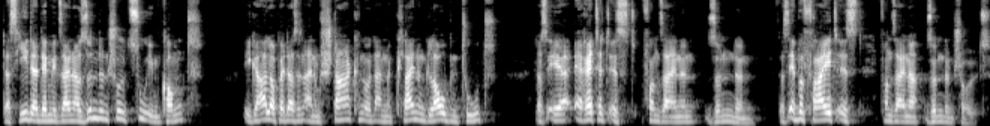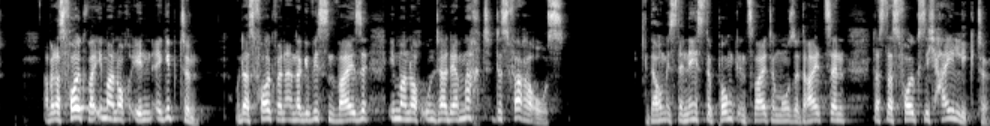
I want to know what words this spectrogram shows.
dass jeder, der mit seiner Sündenschuld zu ihm kommt, egal ob er das in einem starken oder einem kleinen Glauben tut, dass er errettet ist von seinen Sünden, dass er befreit ist von seiner Sündenschuld. Aber das Volk war immer noch in Ägypten und das Volk war in einer gewissen Weise immer noch unter der Macht des Pharaos. Darum ist der nächste Punkt in 2. Mose 13, dass das Volk sich heiligte.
